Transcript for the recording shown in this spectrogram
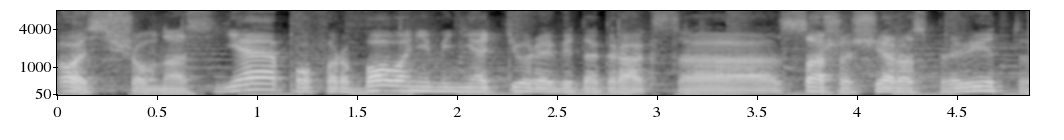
Ось що в нас є. Пофарбовані мініатюри від Агракса. Саша, ще раз привіт. е,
